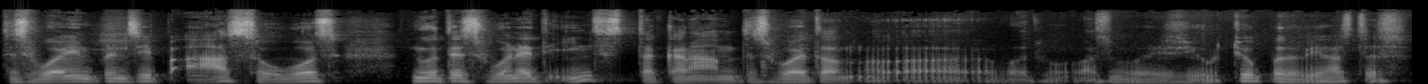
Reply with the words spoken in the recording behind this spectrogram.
Das war im Prinzip auch sowas, nur das war nicht Instagram, das war dann, äh, was, was war das, YouTube oder wie heißt das?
